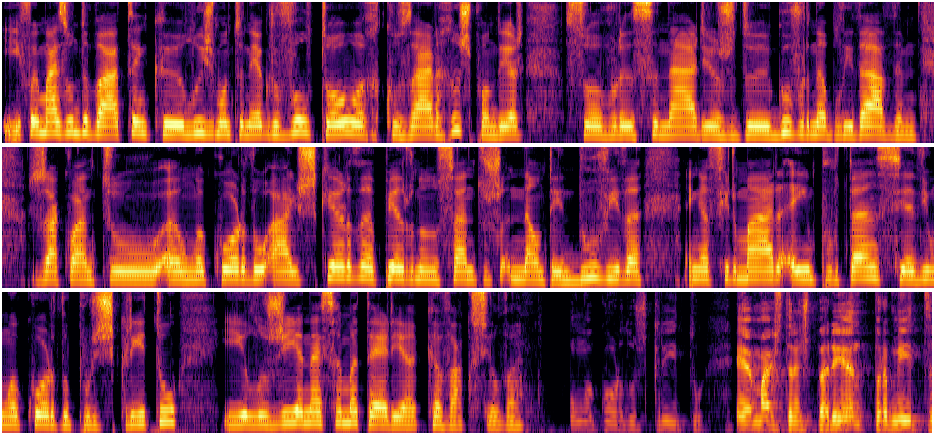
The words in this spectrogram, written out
e foi mais um debate em que Luís Montenegro voltou a recusar responder sobre cenários de governabilidade. Já quanto a um acordo à esquerda, Pedro Nuno Santos não tem dúvida em afirmar a importância de um acordo por escrito e elogia nessa matéria Cavaco Silva. Um acordo escrito é mais transparente, permite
